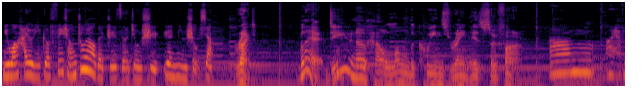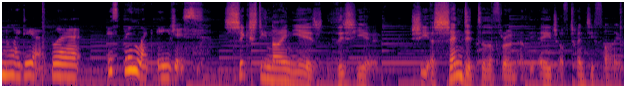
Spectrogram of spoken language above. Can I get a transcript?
女王还有一个非常重要的职责，就是任命首相。 Right. Blair, do you know how long the Queen's reign is so far? Um, I have no idea, but it's been like ages. 69 years this year. She ascended to the throne at the age of 25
